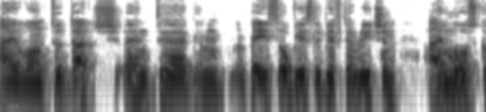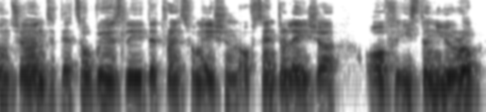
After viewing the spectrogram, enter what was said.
I want to touch and uh, um, base obviously with the region I'm most concerned. That's obviously the transformation of Central Asia, of Eastern Europe,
